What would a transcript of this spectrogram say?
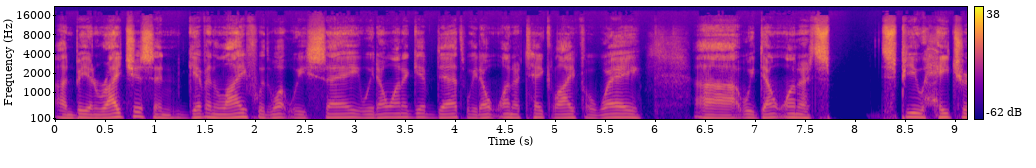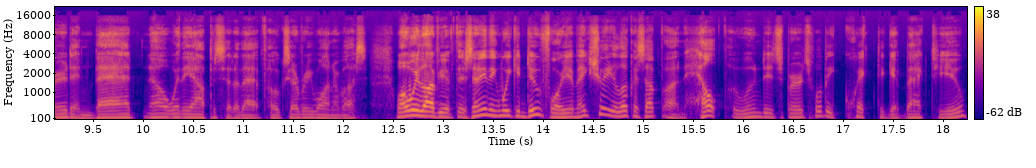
on being righteous and giving life with what we say. We don't want to give death. We don't want to take life away. Uh, we don't want to spew hatred and bad. No, we're the opposite of that, folks, every one of us. Well, we love you. If there's anything we can do for you, make sure you look us up on Help for Wounded Spirits. We'll be quick to get back to you.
